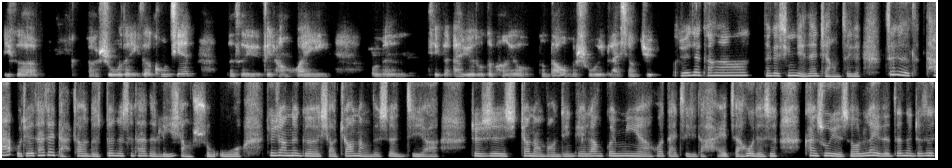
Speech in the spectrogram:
一个呃书屋的一个空间，那所以非常欢迎我们这个爱阅读的朋友能到我们书屋里来相聚。我觉得刚刚那个欣姐在讲这个，这个她，我觉得她在打造的真的是她的理想书屋，就像那个小胶囊的设计啊，就是胶囊房间可以让闺蜜啊，或带自己的孩子啊，或者是看书有时候累的，真的就是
